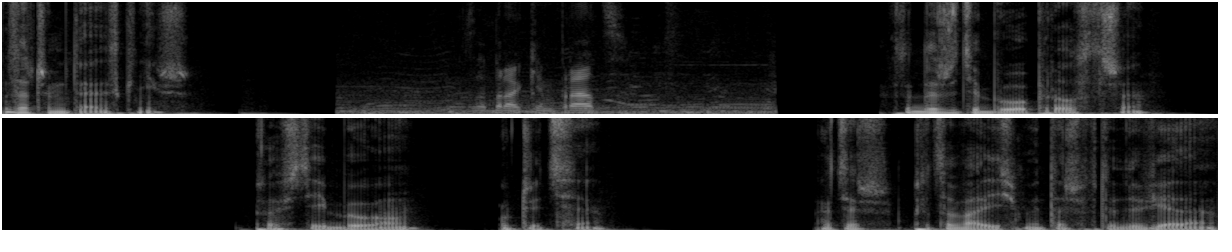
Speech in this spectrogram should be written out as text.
Za czym tęsknisz? Za brakiem pracy. Wtedy życie było prostsze. Prościej było uczyć się. Chociaż pracowaliśmy też wtedy wiele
